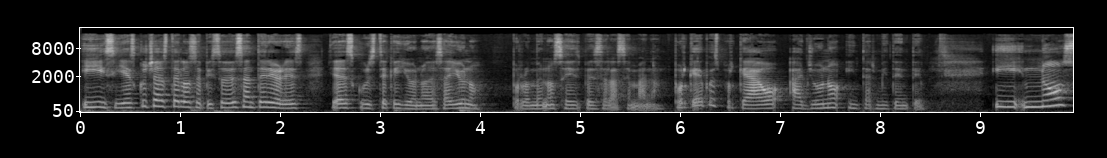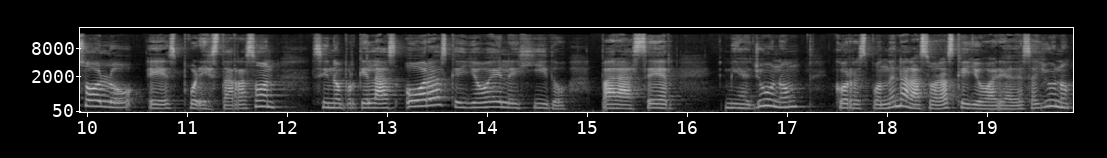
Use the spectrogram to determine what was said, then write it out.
Y si escuchaste los episodios anteriores, ya descubriste que yo no desayuno, por lo menos seis veces a la semana. ¿Por qué? Pues porque hago ayuno intermitente. Y no solo es por esta razón, sino porque las horas que yo he elegido para hacer mi ayuno corresponden a las horas que yo haría desayuno.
